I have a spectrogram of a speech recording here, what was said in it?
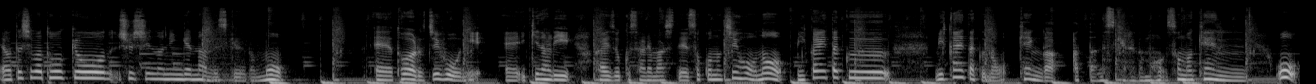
え私は東京出身の人間なんですけれどもえー、とある地方に、えー、いきなり配属されましてそこの地方の未開拓未開拓の県があったんですけれども その県を、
